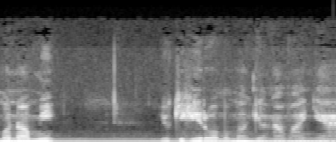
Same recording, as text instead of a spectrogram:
Manami. Yukihiro memanggil namanya.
